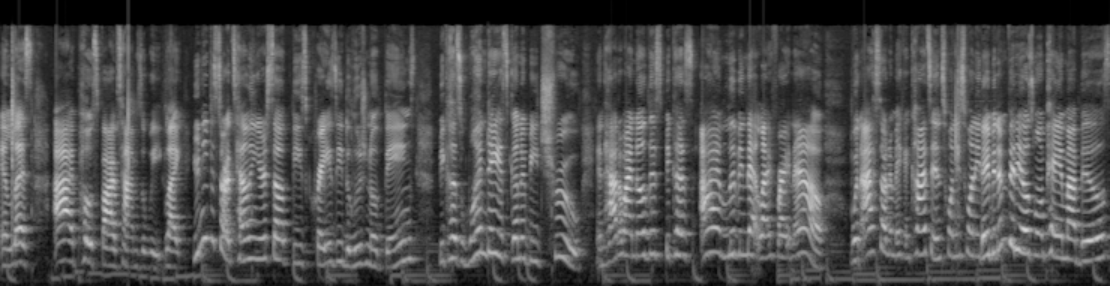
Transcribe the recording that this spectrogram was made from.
unless I post five times a week. Like, you need to start telling yourself these crazy delusional things because one day it's gonna be true. And how do I know this? Because I am living that life right now. When I started making content in 2020, baby, them videos won't pay my bills.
